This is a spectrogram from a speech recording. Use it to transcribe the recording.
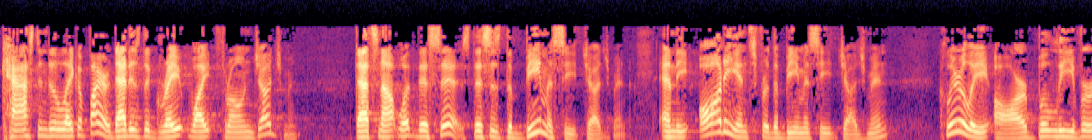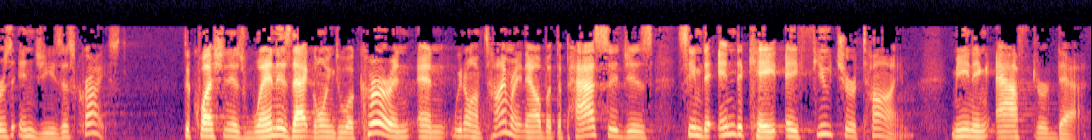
cast into the lake of fire. That is the great white throne judgment. That's not what this is. This is the Bema seat judgment. And the audience for the Bema seat judgment clearly are believers in Jesus Christ. The question is, when is that going to occur? And, and we don't have time right now, but the passages seem to indicate a future time, meaning after death.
